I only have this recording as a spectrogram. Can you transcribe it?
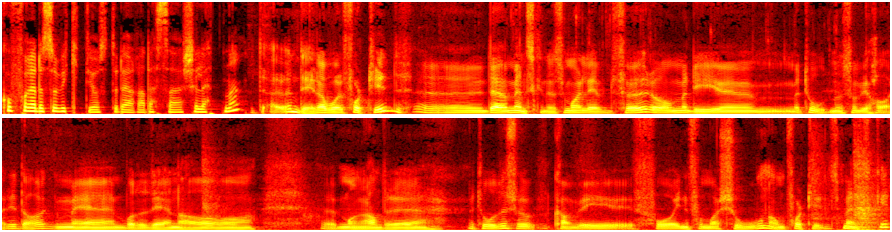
Hvorfor er det så viktig å studere disse skjelettene? Det er jo en del av vår fortid. Eh, det er jo menneskene som har levd før, og med de metodene som vi har i dag, med både DNA og mange andre metoder, så kan vi få informasjon om fortidens mennesker.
